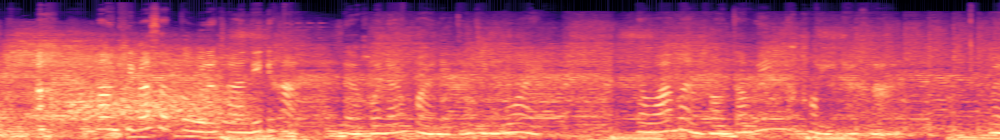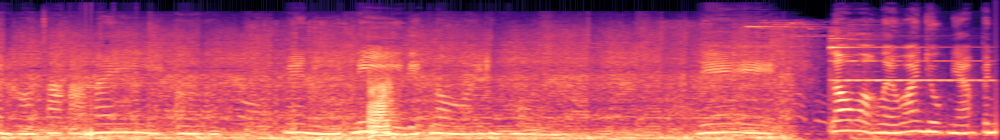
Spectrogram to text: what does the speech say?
อะเราคิดว่าศัตรูนะคะนี่ค่ะเหลือคนด้านขวานี่จริงๆด้วย แต่ว่าเหมือนเขาจะวิ่งถอยนะคะ เหมือนเขาจะไม่เออแม่นี้นี่เรียบร้อยทุกคน เย่เราบอกเลยว่ายุคนี้เป็น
